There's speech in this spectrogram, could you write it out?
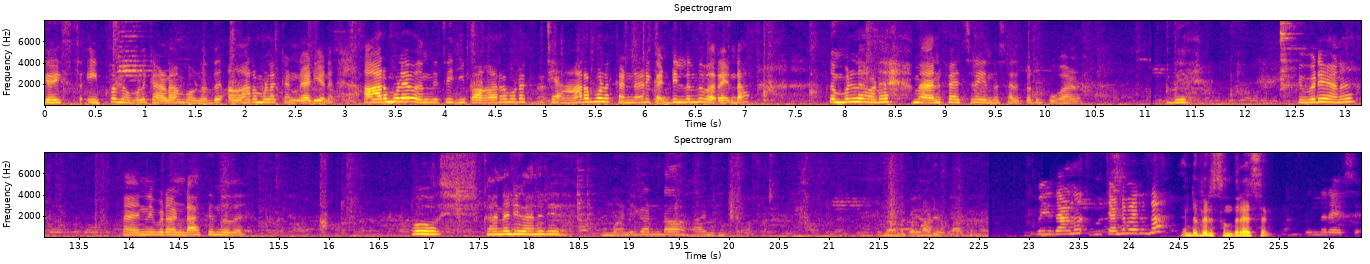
ഗൈസ് ഇപ്പം നമ്മൾ കാണാൻ പോകുന്നത് ആറന്മുള കണ്ണാടിയാണ്. ആറന്മുള വന്നിട്ട് ഇനിയിപ്പോൾ ആറന്മുള ആറന്മുള കണ്ണാടി കണ്ടില്ലെന്ന് പറയണ്ട. നമ്മൾ അവിടെ മാനുഫാക്ചർ ചെയ്യുന്ന സ്ഥലത്തോട്ട് പോവാണ്. ഇത് ഇവിടെയാണ് ഇവിടെ ഉണ്ടാക്കുന്നത്. ഓ കനൽ കനൽ. മണികണ്ഠ ഹാൻഡിക്രാഫ്റ്റ് ഇതാണ് എന്റെ പേര് സുന്ദരേശൻ. സുന്ദരേശൻ.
